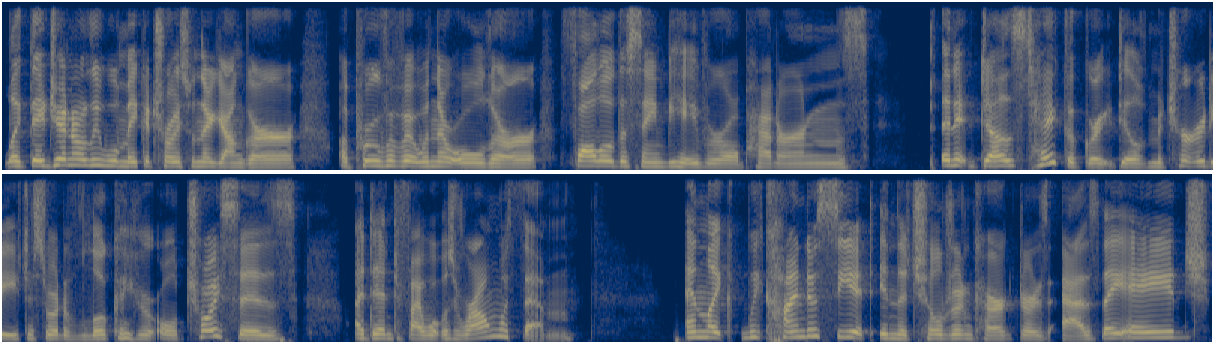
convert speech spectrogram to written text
Like they generally will make a choice when they're younger, approve of it when they're older, follow the same behavioral patterns. And it does take a great deal of maturity to sort of look at your old choices, identify what was wrong with them. And like we kind of see it in the children characters as they age.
